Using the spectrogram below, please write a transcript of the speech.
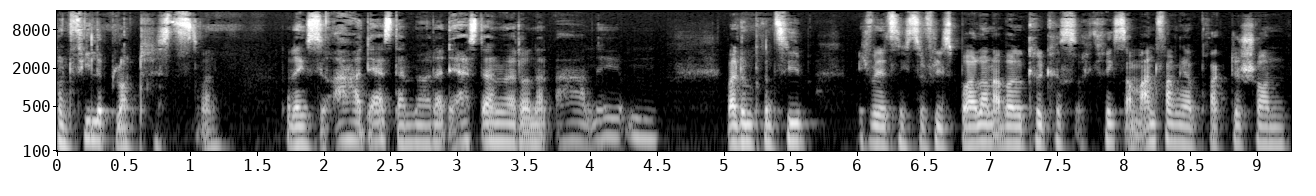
Und viele Plot-Twists drin. Da denkst du, ah, der ist der Mörder, der ist der Mörder und dann, ah, nee, mh. Hm. weil du im Prinzip, ich will jetzt nicht zu viel spoilern, aber du kriegst, kriegst am Anfang ja praktisch schon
